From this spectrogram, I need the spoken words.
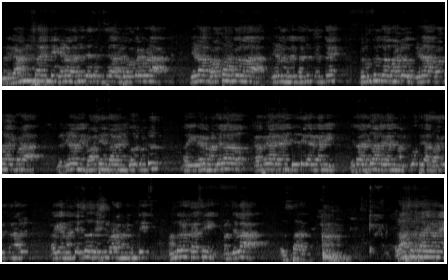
మరి గ్రామీణ స్థాయి నుండి క్రీడలు అభివృద్ధి చేసే దిశగా ప్రతి ఒక్కరు కూడా క్రీడా ప్రోత్సాహకుల వల్ల క్రీడలు మరింత అభివృద్ధి చెందితే ప్రభుత్వంతో పాటు క్రీడా ప్రోత్సాహకులు కూడా మరి క్రీడల్ని ప్రోత్సహించాలని కోరుకుంటూ మరి ఈవేళ మన జిల్లాలో కలెక్టర్ గారు కానీ జేసీ గారు కానీ ఇతర అధికారులు కానీ మనకు పూర్తిగా సహకరిస్తున్నారు. అలాగే మంచి అసోసియేషన్ కూడా మనకు ఉంది. అందరూ కలిసి మన జిల్లా రాష్ట్ర స్థాయిలోనే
